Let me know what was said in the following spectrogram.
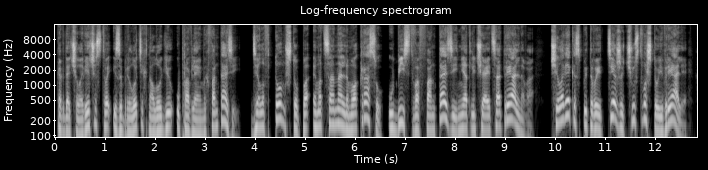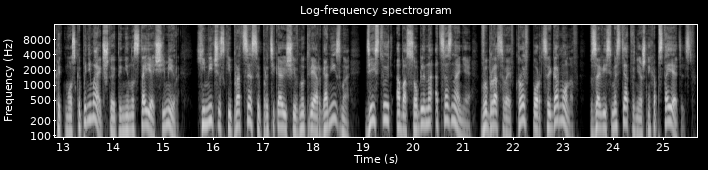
когда человечество изобрело технологию управляемых фантазий. Дело в том, что по эмоциональному окрасу убийство в фантазии не отличается от реального — Человек испытывает те же чувства, что и в реале, хоть мозг и понимает, что это не настоящий мир. Химические процессы, протекающие внутри организма, действуют обособленно от сознания, выбрасывая в кровь порции гормонов, в зависимости от внешних обстоятельств.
